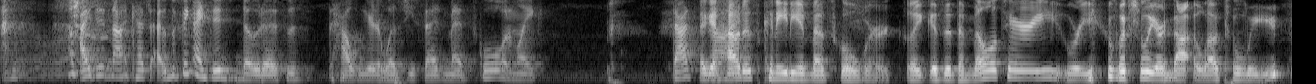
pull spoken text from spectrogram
I did not catch. The thing I did notice was how weird it was. She said med school, and I'm like, that's Again, not- how does Canadian med school work? Like, is it the military where you literally are not allowed to leave?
